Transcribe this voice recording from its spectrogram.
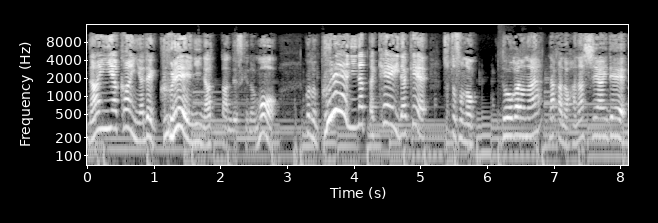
なんやかんやでグレーになったんですけども、このグレーになった経緯だけ、ちょっとその動画のね、中の話し合いで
